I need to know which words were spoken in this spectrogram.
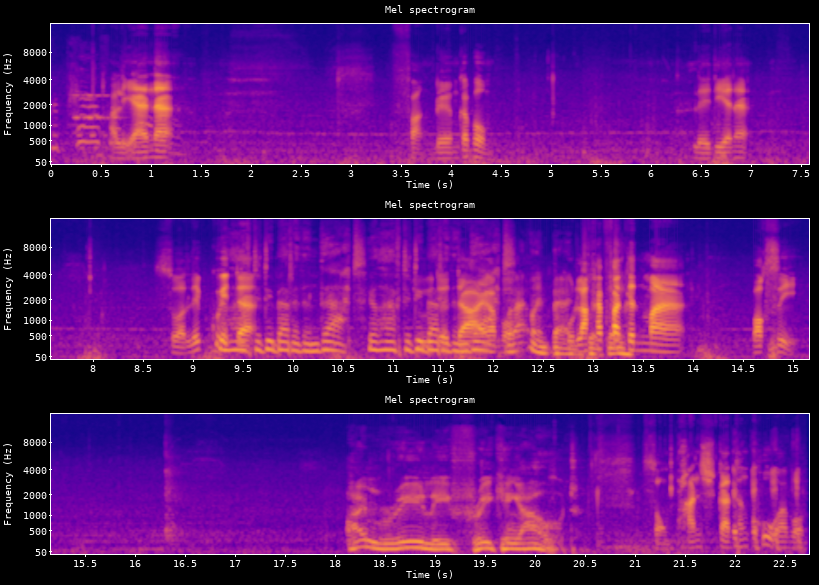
Prepare for อาริแอนนะ ฝั่งเดิมครับผมเรเดียนะส่วนลิปควิด You'll อะ have to do better than that. You'll have to do Do better the than die that. ครับผม Well, that went bad คุณรักแคปฟัน quickly. ขึ้นมาบ็อกซี่ I'm really freaking out. ส่งพันช์กันทั้งคู่ครับผม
